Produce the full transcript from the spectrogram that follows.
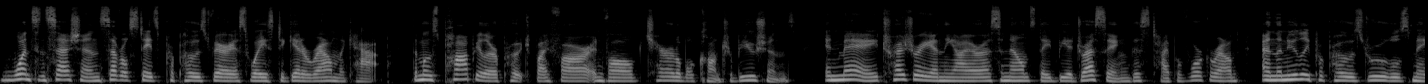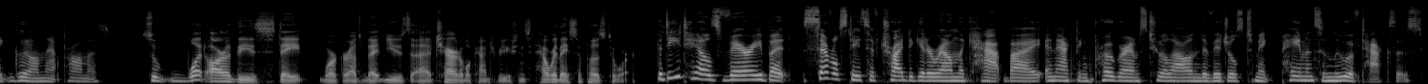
Once in session, several states proposed various ways to get around the cap. The most popular approach by far involved charitable contributions. In May, Treasury and the IRS announced they'd be addressing this type of workaround, and the newly proposed rules make good on that promise. So, what are these state workarounds that use uh, charitable contributions? How are they supposed to work? The details vary, but several states have tried to get around the cap by enacting programs to allow individuals to make payments in lieu of taxes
